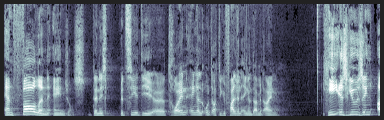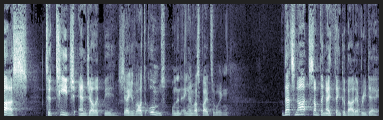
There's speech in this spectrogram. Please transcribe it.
and fallen angels. denn ich beziehe die äh, treuen Engel und auch die gefallenen Engel damit ein. He is using us to teach angelic beings. Er gebraucht uns, um den Engeln was beizubringen. That's not something I think about every day.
